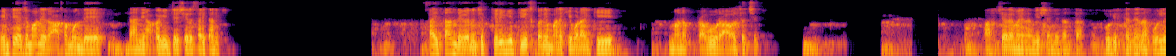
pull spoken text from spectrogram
ఇంటి యజమాని రాకముందే దాన్ని అప్పగించేసారు సైతానికి. సైతాన్ దగ్గర నుంచి తిరిగి తీసుకొని మనకి ఇవ్వడానికి మన ప్రభువు రావాల్సి వచ్చింది. ఆశ్చర్యమైన విషయం ఇదంతా. ఊహిస్తేనే నాకు ఒళ్ళు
